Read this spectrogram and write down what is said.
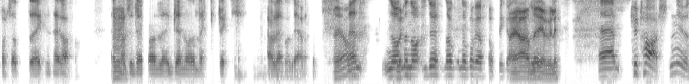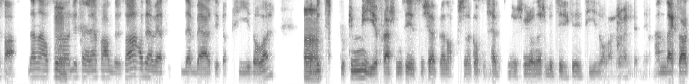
fortsatt eksisterer. altså. Mm. Kanskje General, General Electric er vel en av de, jeg vet ja. Men, nå, men nå, du, nå, nå går vi off topic. ja, det gjør vi litt. Eh, kurtasjen i USA den er også Mm. litt høyere for andre i USA. Altså jeg vet at DNB er ca. 10 dollar. Ja. Det betyr jo ikke mye, for det er som sier, hvis du kjøper en aksje som koster 15 000 kroner, så betyr ikke de 10 dollarene veldig mye. Men det er klart,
